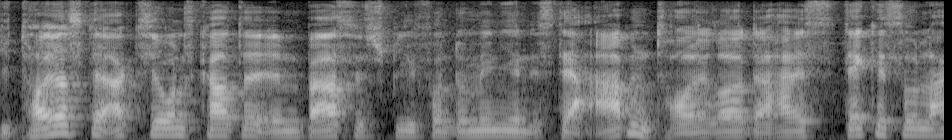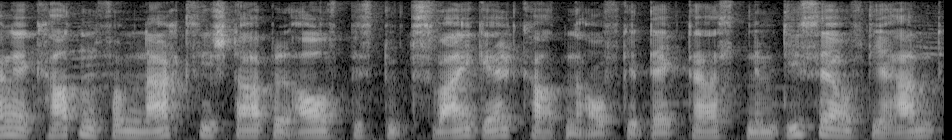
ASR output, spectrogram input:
Die teuerste Aktionskarte im Basisspiel von Dominion ist der Abenteurer. Da heißt, decke so lange Karten vom Nachziehstapel auf, bis du zwei Geldkarten aufgedeckt hast. Nimm diese auf die Hand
